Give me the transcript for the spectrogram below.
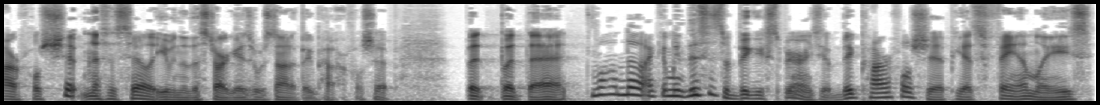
powerful ship necessarily, even though the Stargazer was not a big, powerful ship. But but that, well, no, I mean, this is a big experience. A big, powerful ship. He has families.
